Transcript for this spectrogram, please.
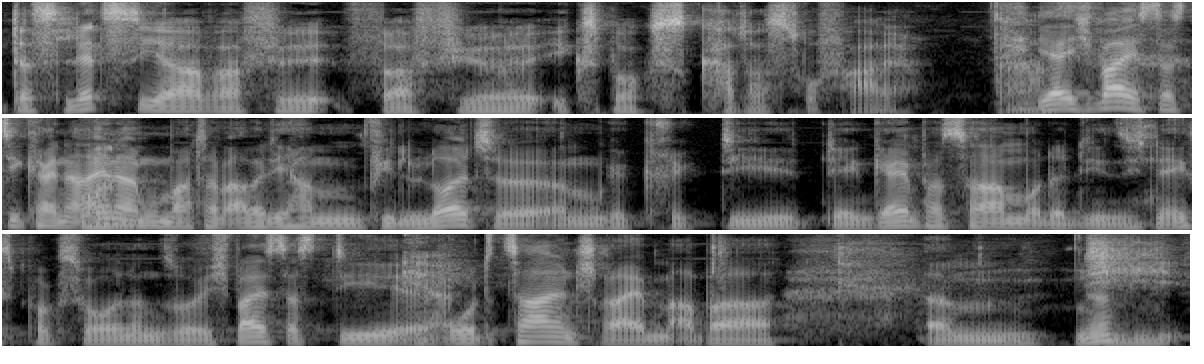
das letzte Jahr war für, war für Xbox katastrophal. ich. Ja, ich weiß, dass die keine Und- Einnahmen gemacht haben, aber die haben viele Leute ähm, gekriegt, die den Game Pass haben oder die sich eine Xbox holen und so. Ich weiß, dass die Ja. rote Zahlen schreiben, aber ähm, ne? Die,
